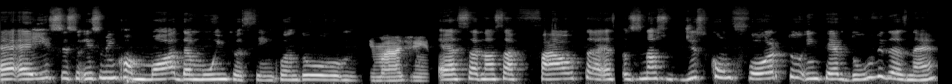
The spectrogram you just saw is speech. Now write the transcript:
É, é isso, isso, isso me incomoda muito, assim, quando... Imagina. Essa nossa falta, esse nosso desconforto em ter dúvidas, né?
